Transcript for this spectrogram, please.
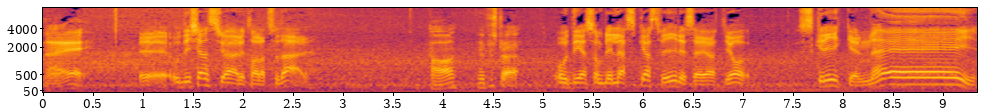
Nej. Eh, och det känns ju ärligt talat sådär. Ja, det förstår jag. Och det som blir läskigast för Iris är att jag skriker NEJ!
